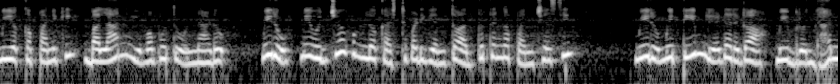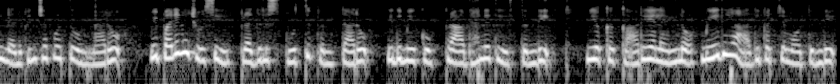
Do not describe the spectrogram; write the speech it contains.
మీ యొక్క పనికి బలాన్ని ఇవ్వబోతూ ఉన్నాడు. మీరు మీ ఉద్యోగంలో కష్టపడి ఎంతో అద్భుతంగా పనిచేసి మీరు మీ టీం లీడర్గా మీ బృందాన్ని నడిపించబోతూ ఉన్నారు. మీ పనిని చూసి ప్రజలు స్ఫూర్తి పొందుతారు. ఇది మీకు ప్రాధాన్యత ఇస్తుంది. మీ యొక్క కార్యాలయంలో మీదే ఆధిపత్యం అవుతుంది.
